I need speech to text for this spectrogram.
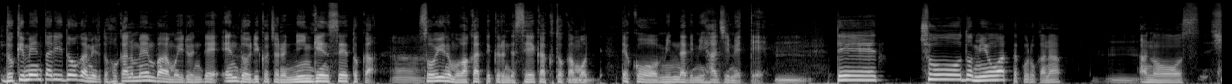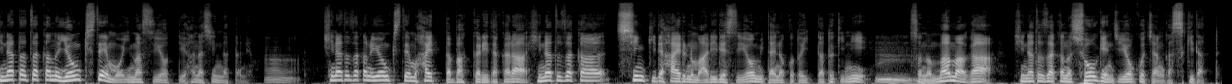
ドキュメンタリー動画見ると他のメンバーもいるんで、遠藤莉子ちゃんの人間性とか、うんそういうのも分かってくるんで、性格とかも。で、こう、みんなで見始めて。うんで、ちょうど見終わった頃かな。うん。あの、日向坂の4期生もいますよっていう話になったのよ。うん。日向坂の4期生も入ったばっかりだから、日向坂新規で入るのもありですよ、みたいなこと言った時に、うん。そのママが日向坂の正源寺陽子ちゃんが好きだって。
